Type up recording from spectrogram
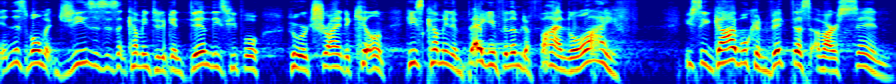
In this moment, Jesus isn't coming to condemn these people who are trying to kill him. He's coming and begging for them to find life. You see, God will convict us of our sin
